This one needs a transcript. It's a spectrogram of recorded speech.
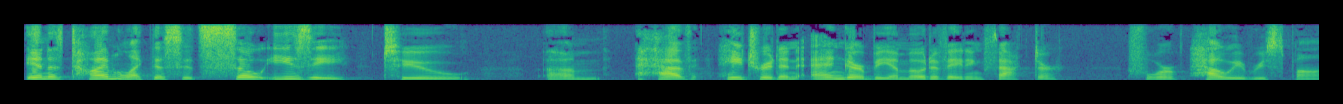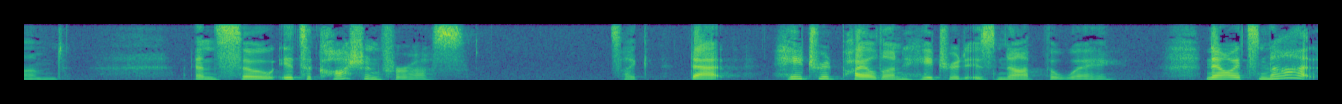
in a time like this, it's so easy to um, have hatred and anger be a motivating factor for how we respond. And so it's a caution for us. It's like that hatred piled on hatred is not the way. Now it's not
